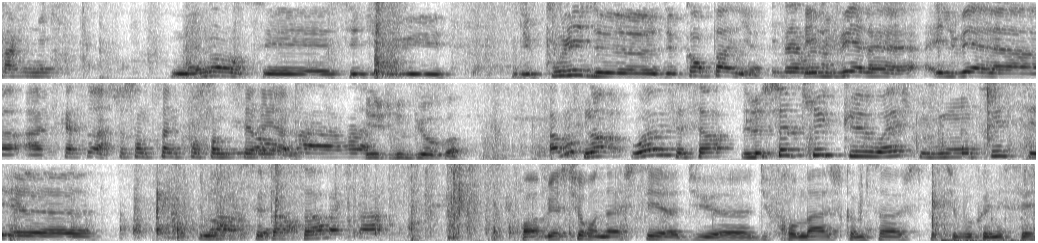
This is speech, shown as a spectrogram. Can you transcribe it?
Mariné. Mais non, c'est du, du poulet de, de campagne. Et ben voilà. Élevé à, la, élevé à, la, à, 4 à 65% de céréales. Bah, voilà. C'est du truc bio quoi. Ah bon Non, ouais, c'est ça. Le seul truc que ouais, je peux vous montrer, c'est. euh, Non, c'est pas ça. C'est pas ça. Oh, bien sûr, on a acheté euh, du, euh, du fromage comme ça, je sais pas si vous connaissez.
